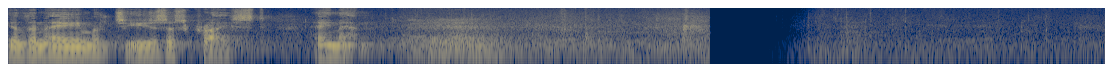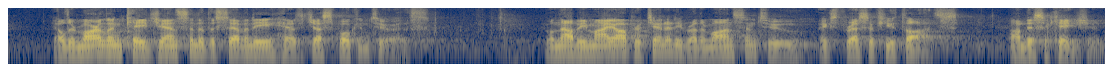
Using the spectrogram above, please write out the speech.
in the name of Jesus Christ. Amen. Elder Marlin K. Jensen of the 70 has just spoken to us. It will now be my opportunity, Brother Monson, to express a few thoughts on this occasion.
